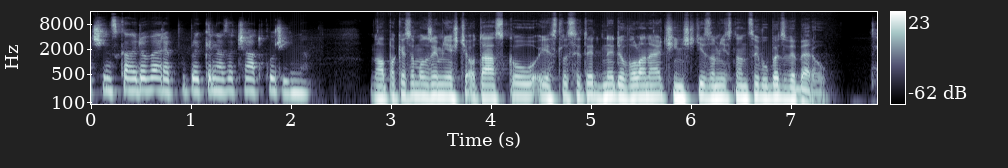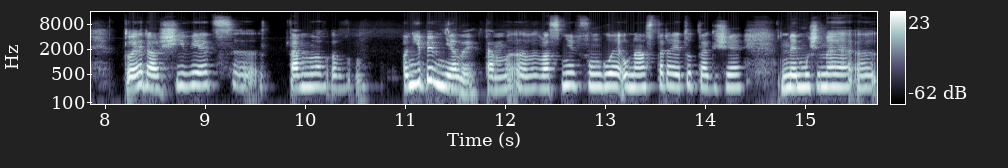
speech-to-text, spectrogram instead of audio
Čínské lidové republiky na začátku října. No a pak je samozřejmě ještě otázkou, jestli si ty dny dovolené čínští zaměstnanci vůbec vyberou. To je další věc. Tam Oni by měli. Tam eh, vlastně funguje u nás teda je to tak, že my můžeme, eh,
